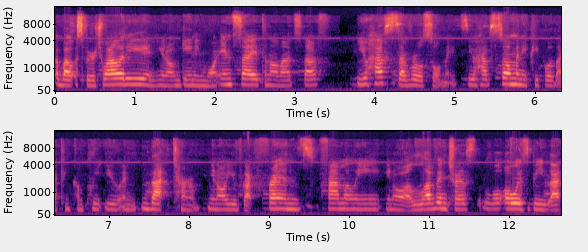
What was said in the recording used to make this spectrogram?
about spirituality and you know gaining more insight and all that stuff you have several soulmates you have so many people that can complete you in that term you know you've got friends family you know a love interest will always be that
